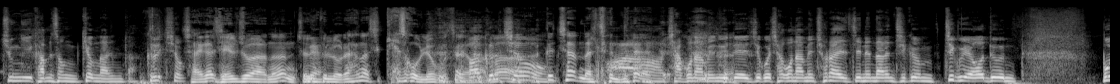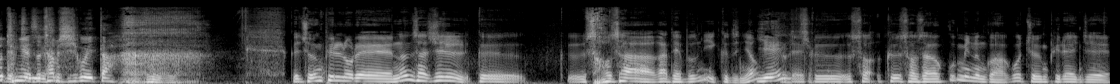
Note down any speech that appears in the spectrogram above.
중이 감성 기억납니다. 그렇죠. 자기가 제일 좋아하는 조용필 네. 노래 하나씩 계속 올려보세요. 아 그렇죠. 끝이 안 날 텐데. 아, 자고 나면 위대해지고 자고 나면 초라해지는 나는 지금 지구의 어두운 모퉁이에서 잠시 쉬고 있다. 그 조용필 노래는 사실 그, 그 서사가 대부분 있거든요. 예. 그렇죠. 그, 서, 그 서사가 꾸미는 거하고 조용필의 이제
